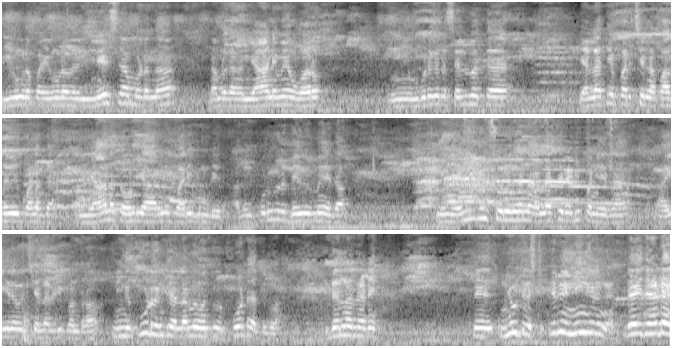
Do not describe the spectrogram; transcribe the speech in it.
இவங்களை ப- இவங்களை நேசிச்சா மட்டும்தான் நம்மளுக்கு அந்த ஞானமே வரும். உங்களுக்கு கொடுக்குற செல்வத்தை எல்லாத்தையும் பறிச்சிடலாம் பதவி பணத்தை அந்த ஞானத்தை வந்து யாருமே பறிக்க முடியாது. அதுக்கு கொடுக்குற தெய்வமே இதான். நீங்கள் என்னைக்குன்னு சொல்லுங்கள் நான் எல்லாத்தையும் ரெடி பண்ணிடுறேன். ஐயரை வச்சு எல்லாம் ரெடி பண்ணுறோம் நீங்கள் கூட இருந்து எல்லாமே வந்து ஒரு ஃபோட்டோ எடுத்துக்கலாம். இதெல்லாம் ரெடி நியூ டெஸ்ட் இரு நீங்கள் இருங்க. டே டே டே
